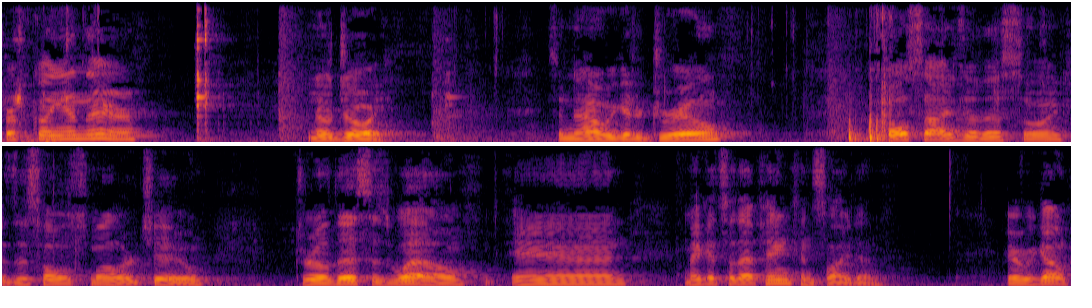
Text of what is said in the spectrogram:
perfectly in there. No joy. So now we get a drill both sides of this one because this hole's smaller too. Drill this as well and make it so that pin can slide in. Here we go.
